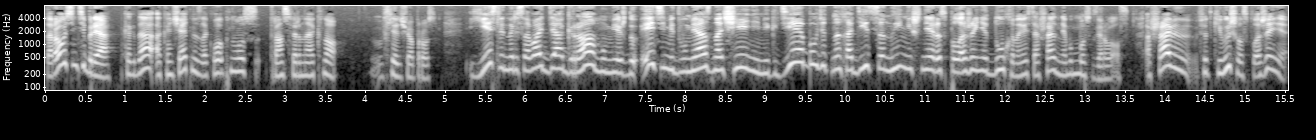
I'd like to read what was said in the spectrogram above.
2 сентября, когда окончательно захлопнулось трансферное окно. Следующий вопрос. Если нарисовать диаграмму между этими двумя значениями, где будет находиться нынешнее расположение духа? На месте Аршавина у меня бы мозг взорвался. Аршавин все-таки вышел с положения.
